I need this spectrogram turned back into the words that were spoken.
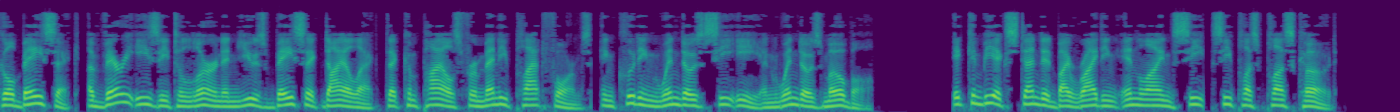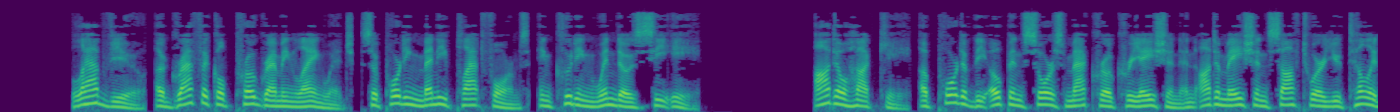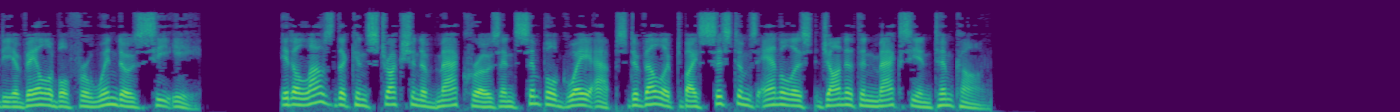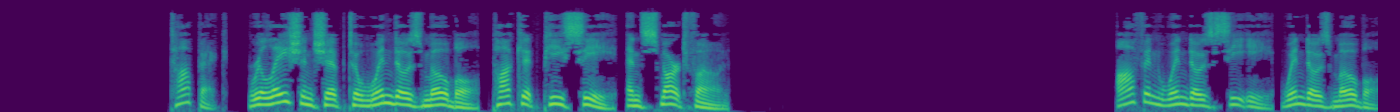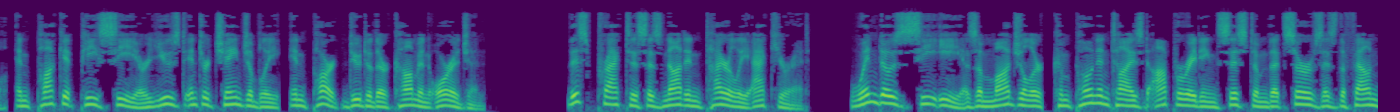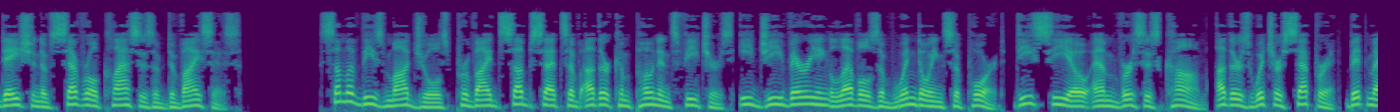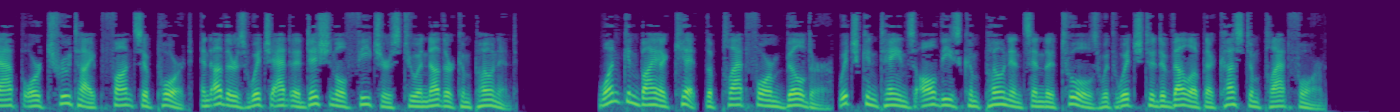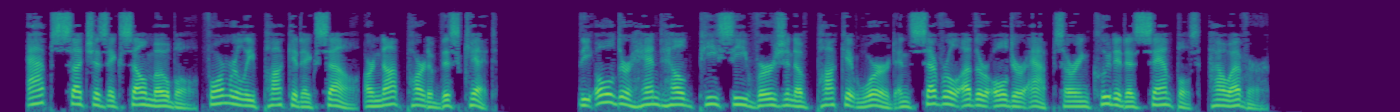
GLBasic, a very easy to learn and use basic dialect that compiles for many platforms, including Windows CE and Windows Mobile. It can be extended by writing inline C, C++ code. LabVIEW, a graphical programming language, supporting many platforms, including Windows CE. AutoHotkey, a port of the open-source macro creation and automation software utility available for Windows CE. It allows the construction of macros and simple GUI apps developed by systems analyst Jonathan Maxian Timkong. Relationship to Windows Mobile, Pocket PC, and smartphone Often Windows CE, Windows Mobile, and Pocket PC are used interchangeably, in part due to their common origin. This practice is not entirely accurate. Windows CE is a modular, componentized operating system that serves as the foundation of several classes of devices. Some of these modules provide subsets of other components features e.g. varying levels of windowing support, DCOM versus COM, others which are separate bitmap or TrueType font support, and others which add additional features to another component. One can buy a kit the platform builder which contains all these components and the tools with which to develop a custom platform. Apps such as Excel Mobile formerly Pocket Excel are not part of this kit. The older handheld PC version of Pocket Word and several other older apps are included as samples, however.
